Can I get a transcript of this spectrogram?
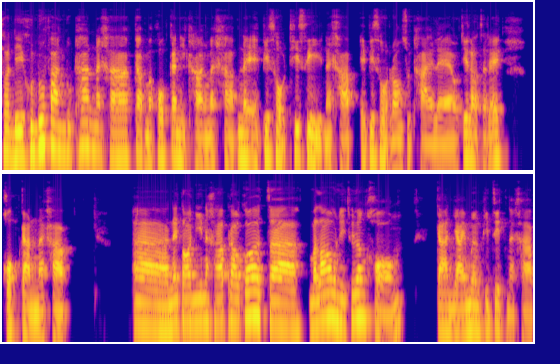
สวัสดีคุณผู้ฟังทุกท่านนะครับ กลับมาพบกันอีกครั้งนะครับ ใน episode ที่ 4 นะครับ episode รองสุดท้ายแล้วที่เราจะได้พบกันนะครับในตอนนี้นะครับเราก็จะมาเล่าในเรื่องของการย้ายเมืองพิจิตรนะครับ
